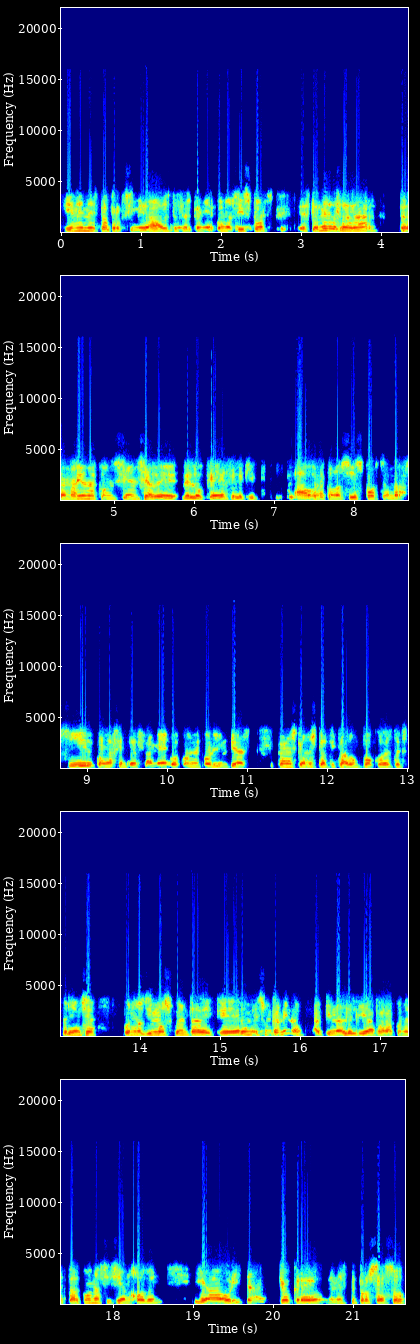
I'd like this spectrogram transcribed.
tienen esta proximidad, esta cercanía con los esports, están en el radar, pero no hay una conciencia de, de, lo que es el equipo. Ahora con los esports en Brasil, con la gente de Flamengo, con el Corinthians, con los que hemos platicado un poco de esta experiencia, pues nos dimos cuenta de que era es un camino al final del día para conectar con una afición joven y ahorita yo creo en este proceso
